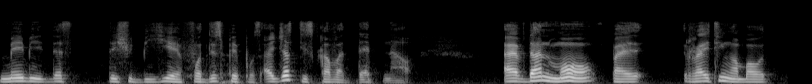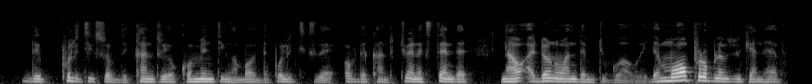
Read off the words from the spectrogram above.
maybe that's, they should be here for this purpose. I just discovered that now. I've done more by writing about the politics of the country or commenting about the politics of the country to an extent that now I don't want them to go away. The more problems we can have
